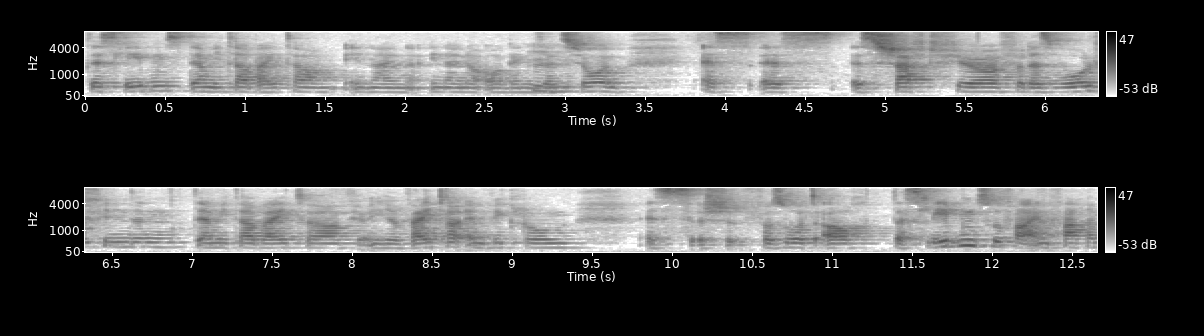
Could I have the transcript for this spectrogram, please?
des Lebens der Mitarbeiter in, eine, in einer Organisation. Mhm es, es, es schafft für, für das Wohlfinden der Mitarbeiter, für ihre Weiterentwicklung. Es versucht auch das Leben zu vereinfachen.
